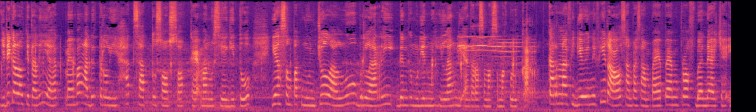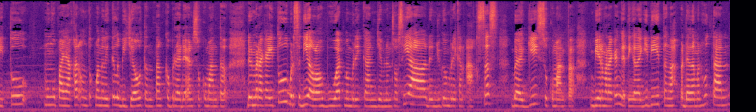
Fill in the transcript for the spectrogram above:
Jadi kalau kita lihat memang ada terlihat satu sosok kayak manusia gitu yang sempat muncul lalu berlari dan kemudian menghilang di antara semak-semak belukar. Karena video ini viral sampai-sampai Pemprov Banda Aceh itu mengupayakan untuk meneliti lebih jauh tentang keberadaan suku Mante. Dan mereka itu bersedia loh buat memberikan jaminan sosial dan juga memberikan akses bagi suku Mante. Biar mereka nggak tinggal lagi di tengah pedalaman hutan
